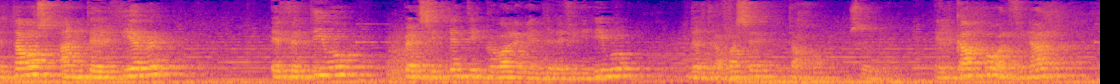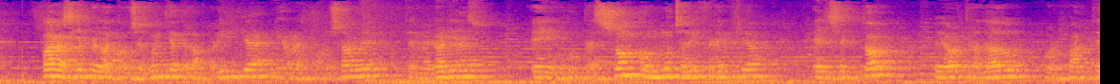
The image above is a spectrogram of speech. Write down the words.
Estamos ante el cierre efectivo, persistente y probablemente definitivo del trasvase Tajo-Segura. El campo, al final, paga siempre las consecuencias de las políticas irresponsables, temerarias e injustas. Son con mucha diferencia el sector peor tratado por parte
